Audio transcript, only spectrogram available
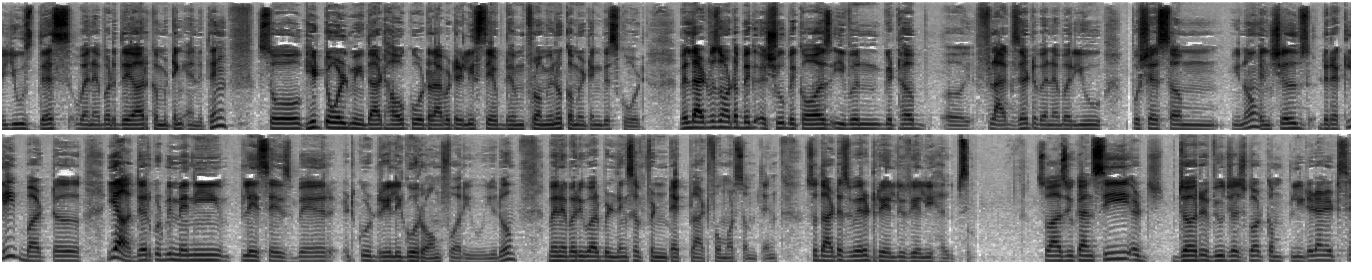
use this whenever they are committing anything. So he told me that how CodeRabbit really saved him from, you know, committing this code. Well, that was not a big big issue because even GitHub uh, flags it whenever you pushes some, you know, credentials directly. But uh, yeah, there could be many places where it could really go wrong for you, you know, whenever you are building some fintech platform or something. So that is where it really, really helps. So as you can see, it, the review just got completed and it's,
